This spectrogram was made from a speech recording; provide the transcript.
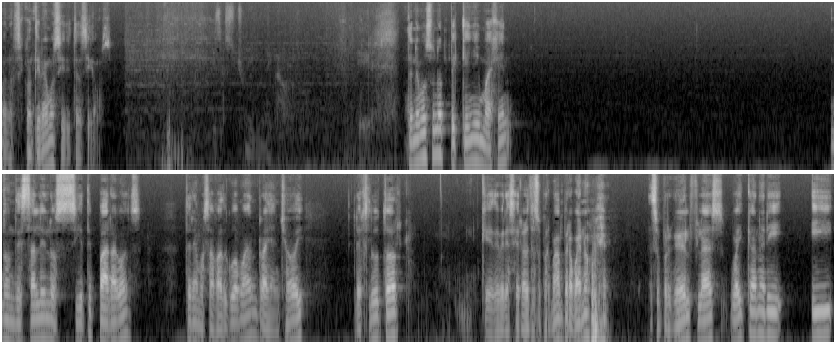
Bueno, si continuamos y ahorita sigamos. Tenemos una pequeña imagen donde salen los siete Paragons. Tenemos a Batwoman, Ryan Choi, Lex Luthor, que debería ser el de Superman, pero bueno, Supergirl, Flash, White Canary y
